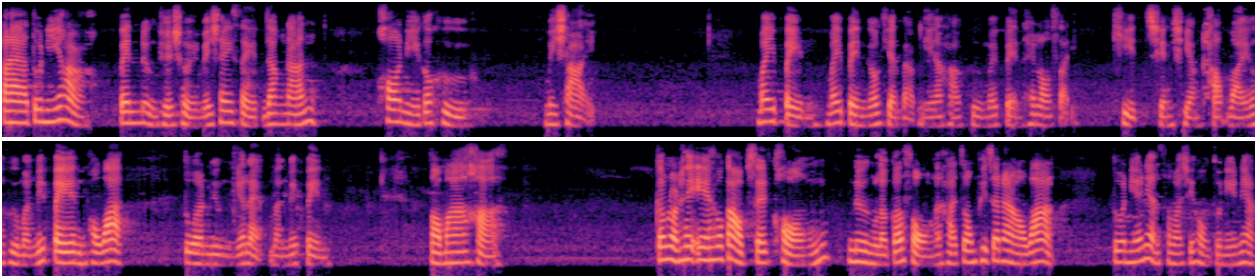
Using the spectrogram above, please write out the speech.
แต่ตัวนี้ค่ะ เป็นหนึ่งเฉยๆ ไม่ใช่เซตดังนั้น ข้อนี้ก็คือไม่ใช่ ไม่เป็นไม่เป็นก็เขียนแบบนี้นะคะ คือไม่เป็นให้เราใส่ขีดเฉียงเฉียงๆทับไว้ก็คือมันไม่เป็น เพราะว่าตัวหนึ่งนี่แหละมันไม่เป็น ต่อมาค่ะกำหนดให้ A เท่ากับเซตของ 1 แล้วก็ 2 นะคะ จงพิจารณาว่าตัวนี้เนี่ยสมาชิกของตัวนี้เนี่ย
